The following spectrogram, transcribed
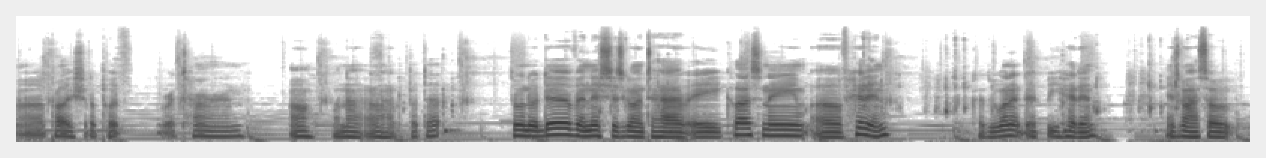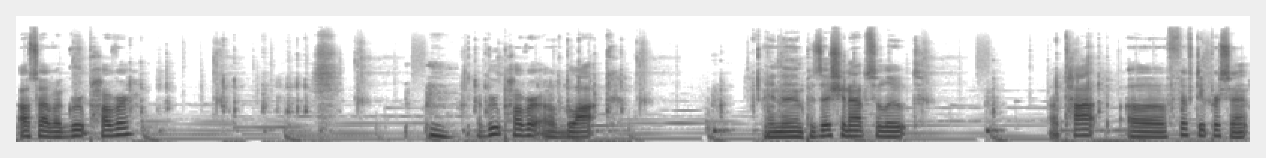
Uh, probably should have put return. Oh why not? I don't have to put that. So I'm to do a div and this is going to have a class name of hidden because we want it to be hidden. It's going to so also have a group hover. a group hover of block. And then position absolute. A top of 50%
